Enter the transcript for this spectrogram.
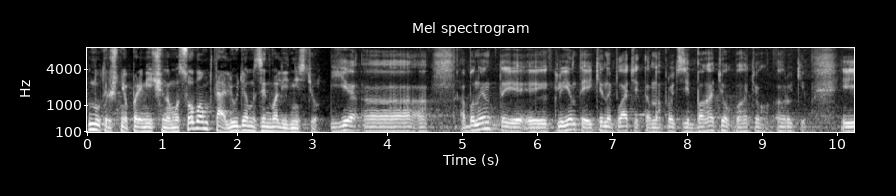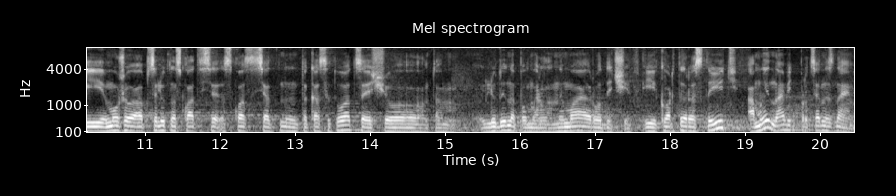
внутрішньо переміщеним особам та людям з інвалідністю. Є е, абоненти, е, клієнти, які не платять там на протязі багатьох-багатьох років. І може абсолютно скластися, скластися така ситуація, що там людина померла, немає родичів, і квартира стоїть, а ми навіть про це не знаємо.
